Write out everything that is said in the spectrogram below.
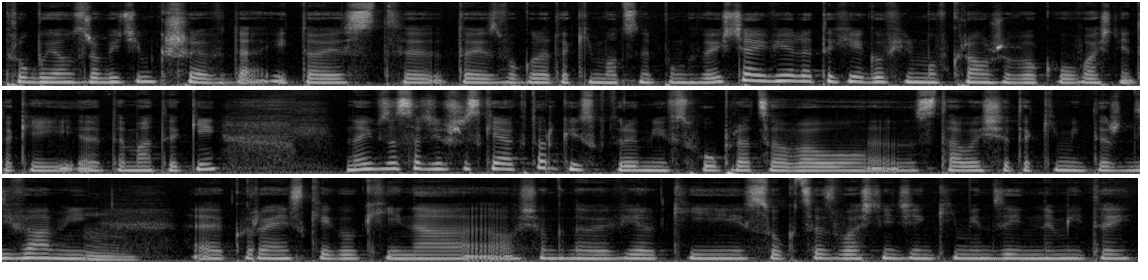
próbują zrobić im krzywdę i to jest, to jest w ogóle taki mocny punkt wyjścia i wiele tych jego filmów krąży wokół właśnie takiej tematyki. No i w zasadzie wszystkie aktorki, z którymi współpracował, stały się takimi też diwami mm. koreańskiego kina, osiągnęły wielki sukces właśnie dzięki między innymi tej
